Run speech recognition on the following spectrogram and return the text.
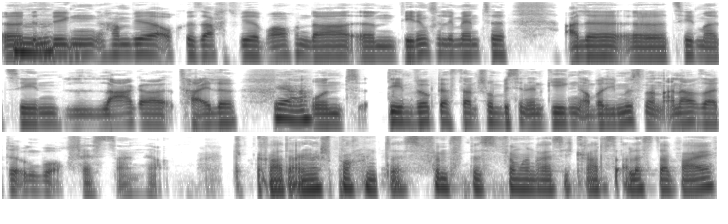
Äh, mhm. Deswegen haben wir auch gesagt, wir brauchen da ähm, Dehnungselemente, alle äh, 10 mal 10 Lagerteile. Ja. Und dem wirkt das dann schon ein bisschen entgegen, aber die müssen an einer Seite irgendwo auch fest sein, ja gerade angesprochen, das 5 bis 35 Grad ist alles dabei.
